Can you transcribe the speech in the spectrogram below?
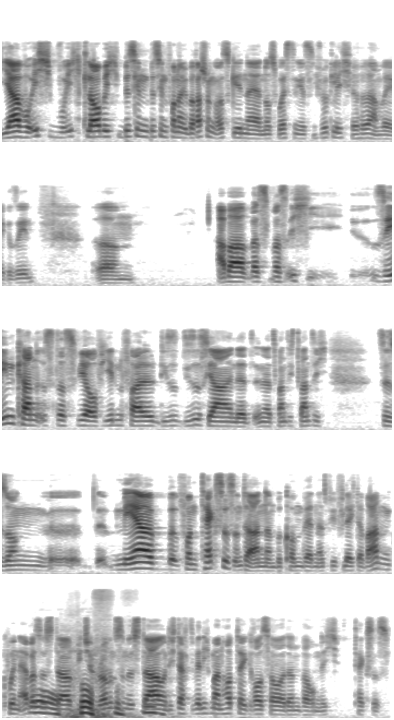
ja, wo ich, wo ich glaube ich ein bisschen, ein bisschen von einer Überraschung ausgehe, naja, Northwestern jetzt nicht wirklich, haben wir ja gesehen. Ähm, aber was, was ich sehen kann, ist, dass wir auf jeden Fall diese, dieses Jahr in der, in der 2020 Saison äh, mehr von Texas unter anderem bekommen werden, als wir vielleicht erwarten. Quinn Evers oh. ist da, BJ Robinson ist da und ich dachte, wenn ich mal einen Hot Take raushaue, dann warum nicht Texas?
